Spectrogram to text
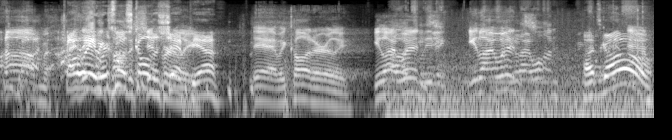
I'm Um, God. Oh wait, we we're supposed to call the ship. early. Yeah. Yeah, we call it early. Eli Oh, wins. Eli wins. I won. Let's go.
